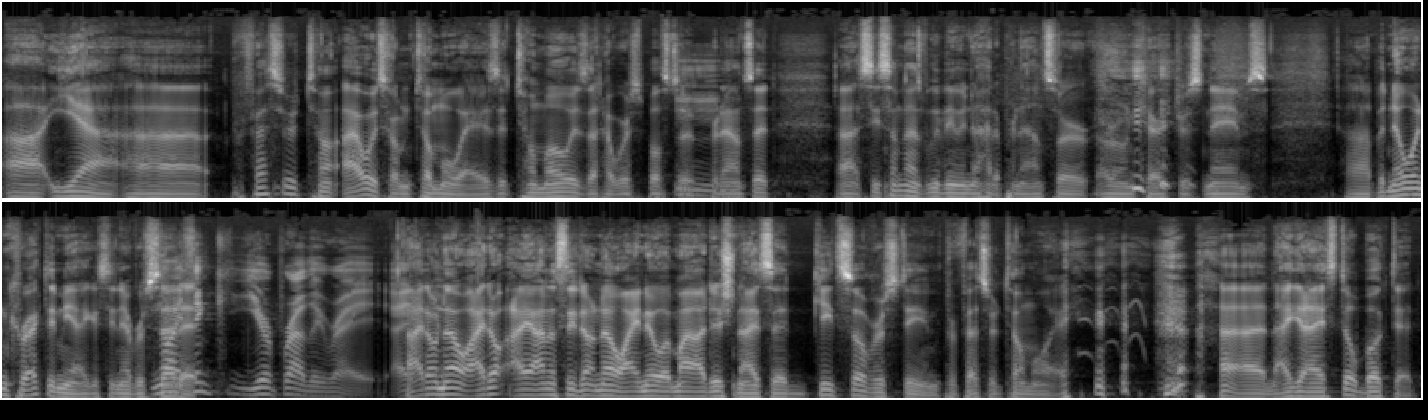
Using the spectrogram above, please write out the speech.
Uh, yeah, uh, Professor. To- I always call him Tomoe. Is it Tomo? Is that how we're supposed to pronounce it? Uh, see, sometimes we don't even know how to pronounce our, our own characters' names. Uh, but no one corrected me. I guess he never said No, it. I think you're probably right. I don't know. I don't. I honestly don't know. I know at my audition I said Keith Silverstein, Professor Tomoe, and I, I still booked it.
